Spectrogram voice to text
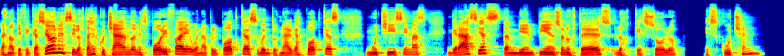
las notificaciones. Si lo estás escuchando en Spotify o en Apple Podcasts o en tus nalgas Podcasts, muchísimas gracias. También pienso en ustedes, los que solo escuchan.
